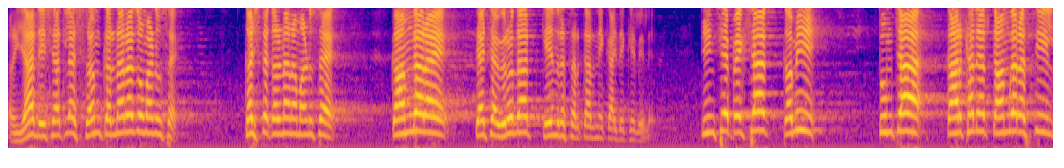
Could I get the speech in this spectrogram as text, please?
कारण या देशातला श्रम करणारा जो माणूस आहे कष्ट करणारा माणूस आहे कामगार आहे त्याच्या विरोधात केंद्र सरकारने कायदे केलेले तीनशे पेक्षा कमी तुमच्या कारखान्यात कामगार असतील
